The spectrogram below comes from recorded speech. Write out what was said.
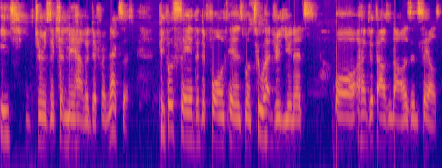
each jurisdiction may have a different Nexus. People say the default is, well, 200 units or $100,000 in sales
